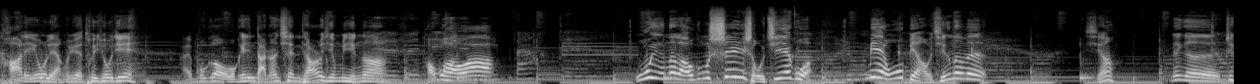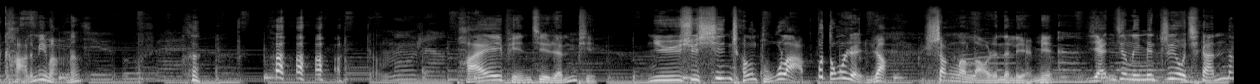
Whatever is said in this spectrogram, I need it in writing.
卡里有两个月退休金，还不够，我给你打张欠条行不行啊？好不好啊？吴影的老公伸手接过，面无表情的问：“行，那个这卡的密码呢？”哼，哈哈哈哈！牌品即人品，女婿心肠毒辣，不懂忍让，伤了老人的脸面，眼睛里面只有钱呢。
